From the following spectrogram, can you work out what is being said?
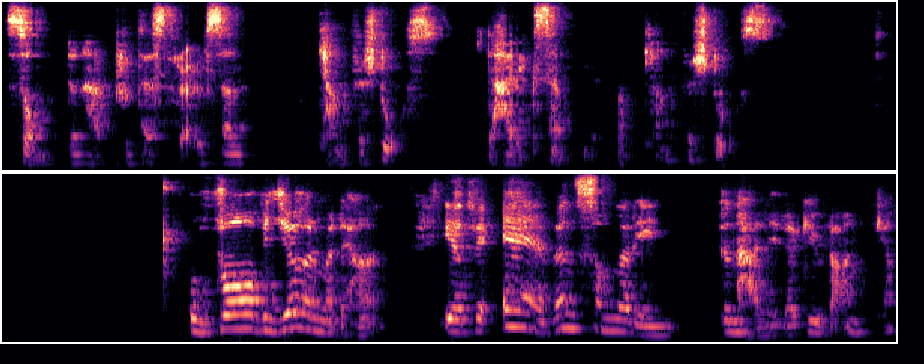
som den här proteströrelsen kan förstås. Det här exemplet kan förstås. Och vad vi gör med det här är att vi även samlar in den här lilla gula ankan.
